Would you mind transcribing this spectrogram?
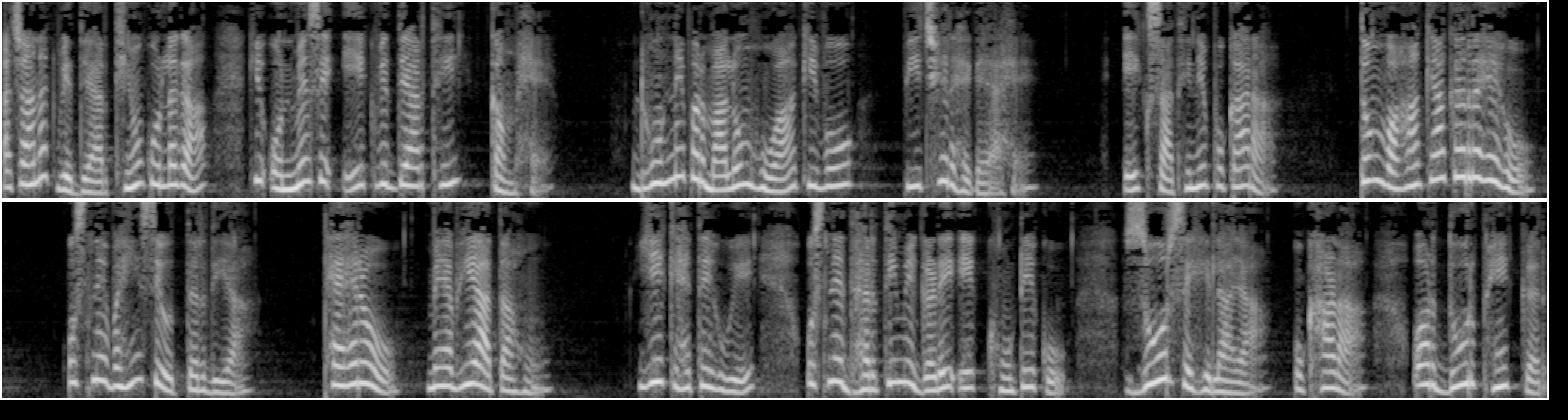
अचानक विद्यार्थियों को लगा कि उनमें से एक विद्यार्थी कम है। ढूँढने पर मालूम हुआ कि वो पीछे रह गया है। एक साथी ने पुकारा, तुम वहाँ क्या कर रहे हो? उसने वहीं से उत्तर दिया, ठहरो, मैं अभी आता हूँ। ये कहते हुए उसने धरती में गड़े एक खूंटे को ज़ोर से हिलाया उखाड़ा और दूर फेंक कर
